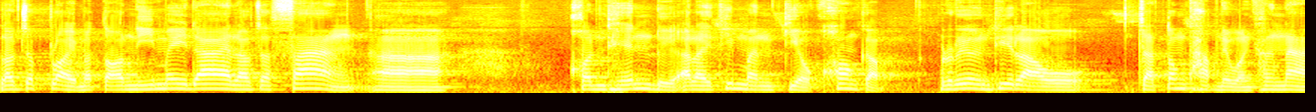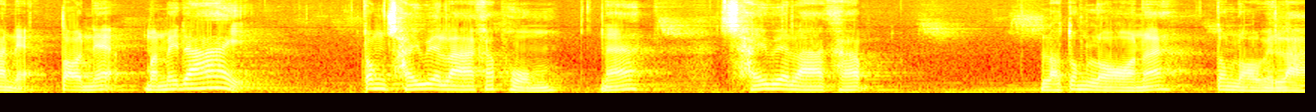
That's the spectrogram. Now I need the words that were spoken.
เราจะปล่อยมาตอนนี้ไม่ได้เราจะสร้างคอนเทนต์หรืออะไรที่มันเกี่ยวข้องกับเรื่องที่เราจะต้องทำในวันข้างหน้าเนี่ย ตอนนี้มันไม่ได้ ต้องใช้เวลาครับผมนะ ใช้เวลาครับ เราต้องรอนะ ต้องรอเวลา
